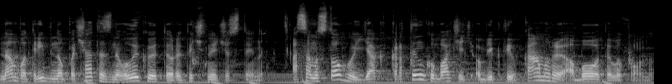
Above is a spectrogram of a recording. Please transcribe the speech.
нам потрібно почати з невеликої теоретичної частини, а саме з того, як картинку бачить об'єктив камери або телефону.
